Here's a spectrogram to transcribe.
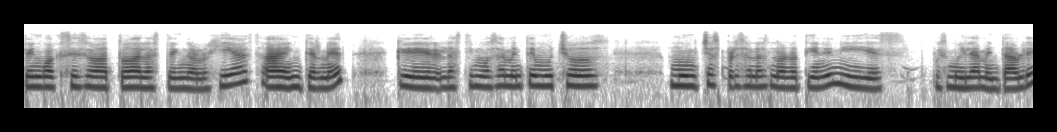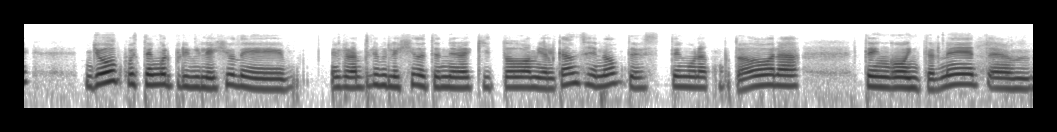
tengo acceso a todas las tecnologías, a internet, que lastimosamente muchos, muchas personas no lo tienen y es pues muy lamentable. Yo pues tengo el privilegio de, el gran privilegio de tener aquí todo a mi alcance, ¿no? Tengo una computadora, tengo internet, um,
